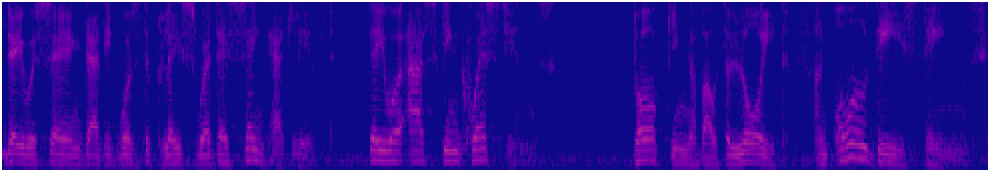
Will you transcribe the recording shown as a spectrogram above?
They were saying that it was the place where their saint had lived. They were asking questions, talking about the Lloyd and all these things.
